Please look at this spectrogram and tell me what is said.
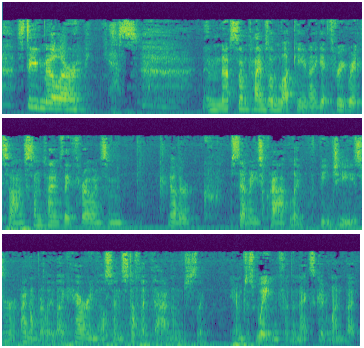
Steve Miller, yes. And uh, sometimes I'm lucky and I get three great songs. Sometimes they throw in some other 70s crap like the Bee Gees, or I don't really like Harry Nilsson, stuff like that. And I'm just like, I'm just waiting for the next good one. But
